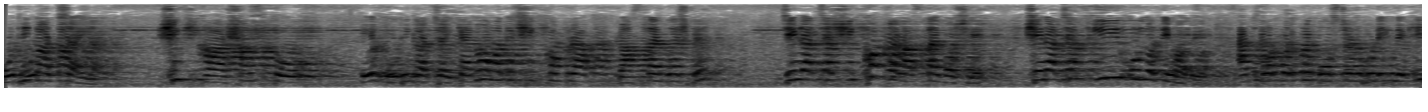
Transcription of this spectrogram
অধিকার চাই, শিক্ষা, স্বাস্থ্য, এর অধিকার চাই। কেন আমাদের শিক্ষকরা রাস্তায় বসবে? যে রাজ্যের শিক্ষকরা রাস্তায় বসে সে রাজ্যে কি উন্নতি হবে? এত বড় বড় করে পোস্টার হোর্ডিং দেখি,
